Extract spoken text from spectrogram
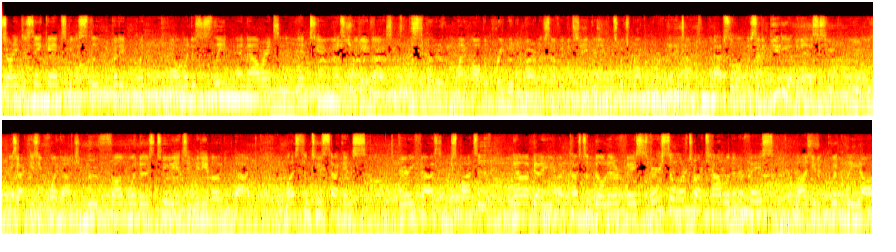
starting to sink in. It's going to sleep, put in uh, Windows to sleep, and now we're into, into instant media mode. This is better than like all the pre-boot environment stuff we've been seeing because you can switch back and forth at any time. Absolutely. So the beauty of it is, is you, you, exactly as you point out, you move from Windows to instant media mode and back. Less than two seconds. It's very fast and responsive. Now I've got a, a custom built interface. It's very similar to our tablet interface. Allows you to quickly uh,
